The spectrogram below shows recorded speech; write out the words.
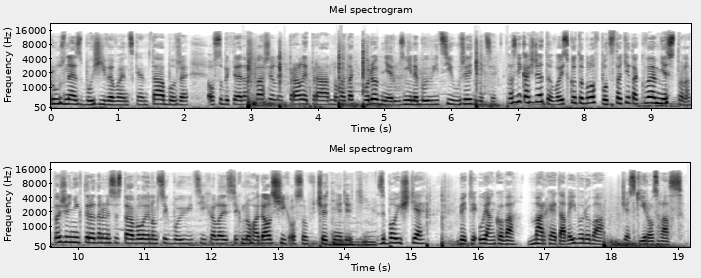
různé zboží ve vojenském táboře, osoby, které tam vařili, prali prádlo a tak podobně, různí nebojující úředníci. Vlastně každé to vojsko to bylo v podstatě takové město natažení, které tady nesestávalo jenom z těch bojujících, ale i z těch mnoha dalších osob, včetně dětí. Z bojiště bitvy u Jankova Markéta Vejvodová, Český rozhlas.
